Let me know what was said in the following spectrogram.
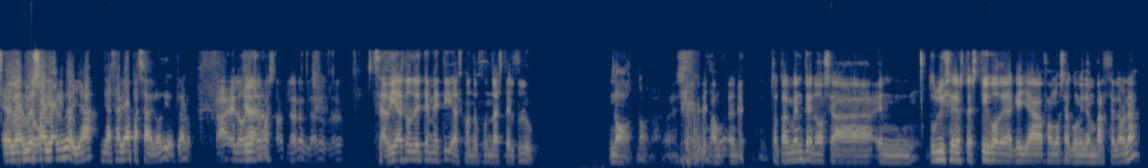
El odio se había ido ya, ya se había pasado el odio, claro. el odio se ha pasado, claro, claro, claro. ¿Sabías dónde te metías cuando fundaste el club? No, no, no. es- vamos, en- totalmente no. O sea, en- tú, Luis, eres testigo de aquella famosa comida en Barcelona.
